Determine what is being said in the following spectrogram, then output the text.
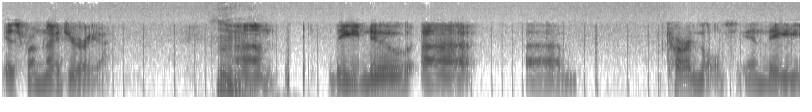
is from Nigeria. Hmm. Um, the new uh, um, cardinals in the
